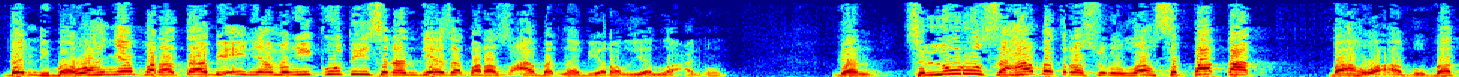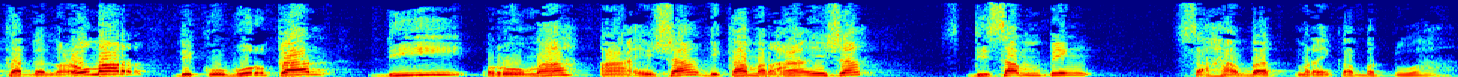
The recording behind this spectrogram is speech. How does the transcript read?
dan di bawahnya para tabi'in yang mengikuti senantiasa para sahabat Nabi radhiyallahu anhum. Dan seluruh sahabat Rasulullah sepakat bahwa Abu Bakar dan Umar dikuburkan di rumah Aisyah, di kamar Aisyah, di samping sahabat mereka berdua.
